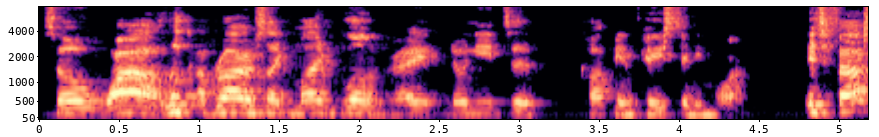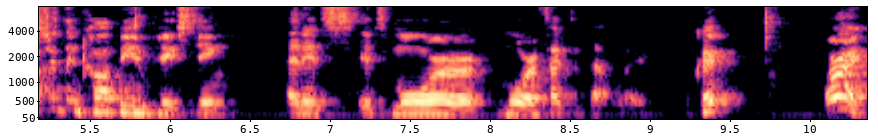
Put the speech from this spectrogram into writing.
So wow, look, Abrar is like mind blown, right? No need to copy and paste anymore. It's faster than copy and pasting, and it's it's more more effective that way. Okay, all right.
